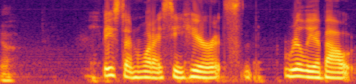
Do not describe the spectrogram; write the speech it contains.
Yeah. Based on what I see here, it's really about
